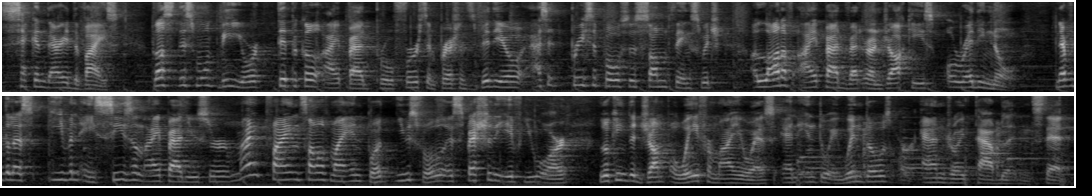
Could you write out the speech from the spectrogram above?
secondary device, Thus, this won't be your typical iPad Pro first impressions video as it presupposes some things which a lot of iPad veteran jockeys already know. Nevertheless, even a seasoned iPad user might find some of my input useful, especially if you are looking to jump away from iOS and into a Windows or Android tablet instead.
